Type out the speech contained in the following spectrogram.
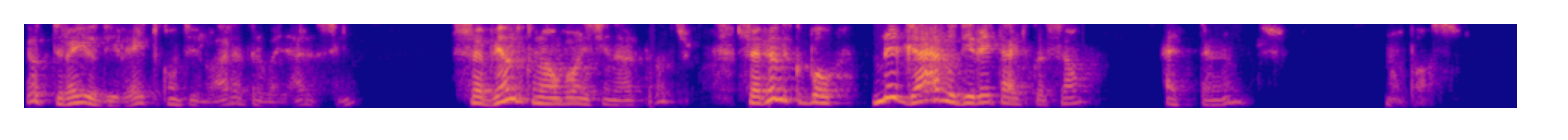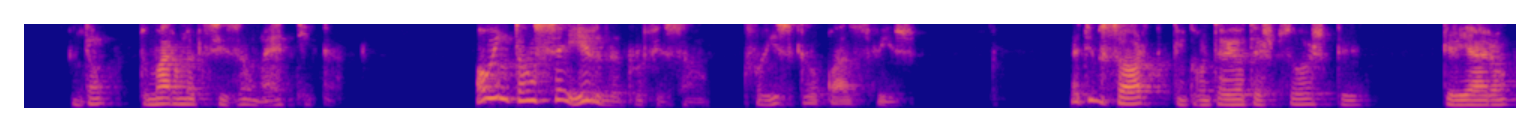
eu terei o direito de continuar a trabalhar assim? Sabendo que não vou ensinar todos? Sabendo que vou negar o direito à educação a tantos? Não posso. Então, tomar uma decisão ética. Ou então sair da profissão. Foi isso que eu quase fiz. Eu tive sorte que encontrei outras pessoas que criaram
